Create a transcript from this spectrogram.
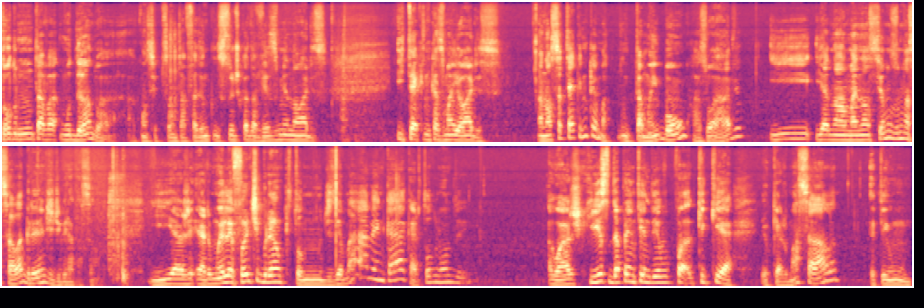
todo mundo estava mudando a, a concepção, estava fazendo estúdio cada vez menores e técnicas maiores. A nossa técnica é uma- um tamanho bom, razoável, e, e mas nós temos uma sala grande de gravação. E a era um elefante branco que todo mundo dizia, ah, vem cá, cara, todo mundo. Eu acho que isso dá para entender o que, que é. Eu quero uma sala, eu tenho um.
